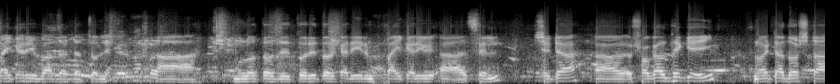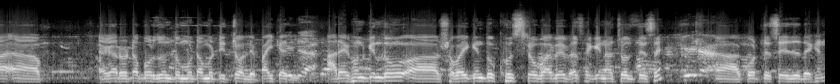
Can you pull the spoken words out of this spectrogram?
পাইকারি বাজারটা চলে। আহ, মূলত যে তরি তরকারির পাইকারি সেল সেটা সকাল থেকেই নয়টা দশটা এগারোটা পর্যন্ত মোটামুটি চলে পাইকারি। আর এখন কিন্তু সবাই কিন্তু খুচরোভাবে বেচা কিনা চলতেছে। করতেছে যে দেখেন।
